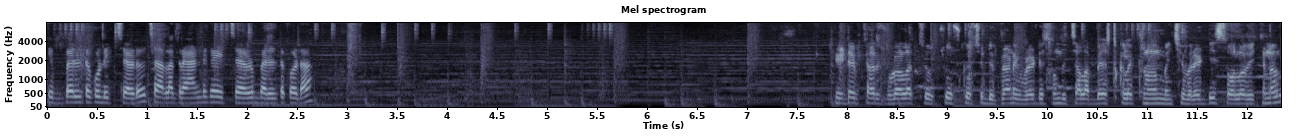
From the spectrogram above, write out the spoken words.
హిప్ బెల్ట్ కూడా ఇచ్చాడు చాలా గ్రాండ్గా ఇచ్చాడు బెల్ట్ కూడా. ఈ టైప్ సారీ చూడాలా చూ- చూసుకొచ్చి డిఫరెంట్ వెరైటీస్ ఉంది. చాలా బెస్ట్ కలెక్షన్ మంచి వెరైటీస్ సోలార్ ఇచ్చినారు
